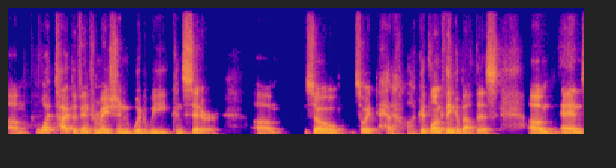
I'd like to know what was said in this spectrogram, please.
Um, what type of information would we consider? Um, so, so I had a good long think about this. Um, and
